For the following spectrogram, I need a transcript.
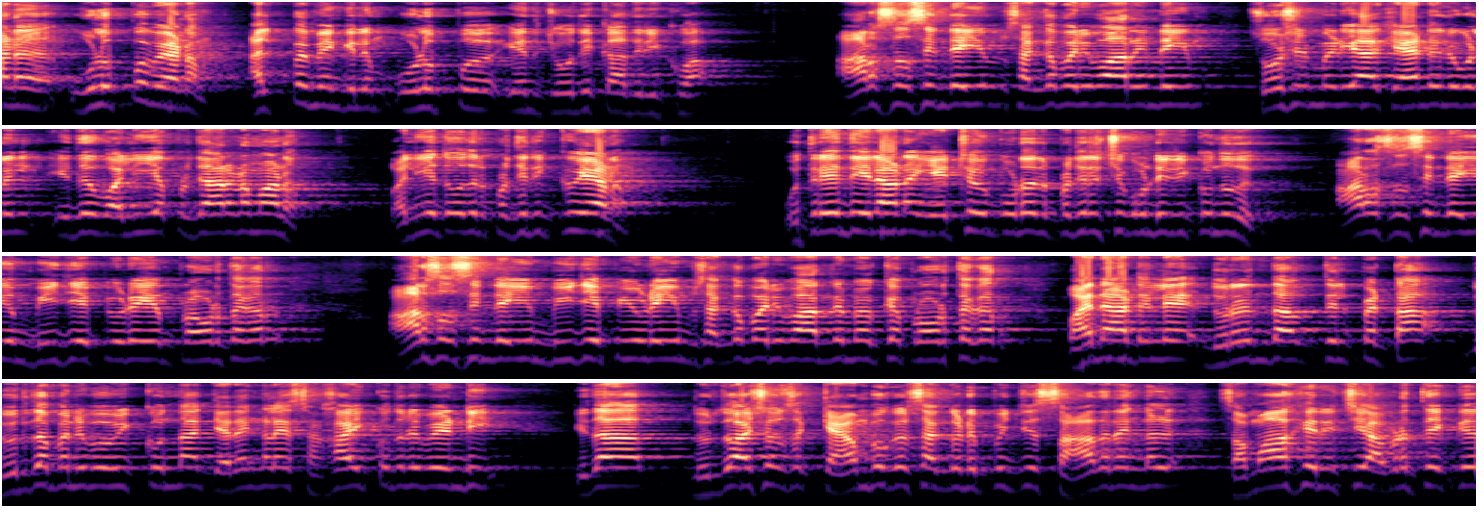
എങ്ങനെയാണ് ഉളുപ്പ് വേണം. അല്പമെങ്കിലും ഉളുപ്പ് എന്ന് ചോദിക്കാതിരിക്കുക. ആർ എസ് എസിന്റെയും സംഘപരിവാറിന്റെയും സോഷ്യൽ മീഡിയ ഹാൻഡിലുകളിൽ ഇത് വലിയ പ്രചാരണമാണ്. വലിയ തോതിൽ പ്രചരിക്കുകയാണ്. ഉത്തരേന്ത്യയിലാണ് ഏറ്റവും കൂടുതൽ പ്രചരിച്ചു കൊണ്ടിരിക്കുന്നത്. ആർ എസ് എസിന്റെയും ബി ജെ പിയുടെയും പ്രവർത്തകർ ആർ എസ് എസിന്റെയും ബി ജെ പിയുടെയും സംഘപരിവാറിന്റെയും ഒക്കെ പ്രവർത്തകർ വയനാട്ടിലെ ദുരന്തത്തിൽപ്പെട്ട ദുരിതമനുഭവിക്കുന്ന ജനങ്ങളെ സഹായിക്കുന്നതിന് വേണ്ടി ഇതാ ദുരിതാശ്വാസ ക്യാമ്പുകൾ സംഘടിപ്പിച്ച് സാധനങ്ങൾ സമാഹരിച്ച് അവിടത്തേക്ക്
